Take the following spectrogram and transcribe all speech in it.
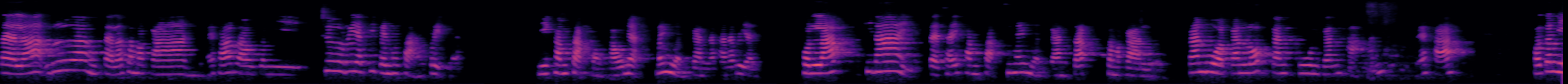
แต่ละเรื่องแต่ละสมการเห็นไหมคะเราจะมีชื่อเรียกที่เป็นภาษาอังกฤษนี่ยมีคำศัพท์ของเขาเนี่ยไม่เหมือนกันนะคะ นักเรียน ผลลัพธ์ที่ได้แต่ใช้คำศัพท์ที่ไม่เหมือนกันสักสมการเลย การบวกการลบการคูณการหารนะคะเขาจะมี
